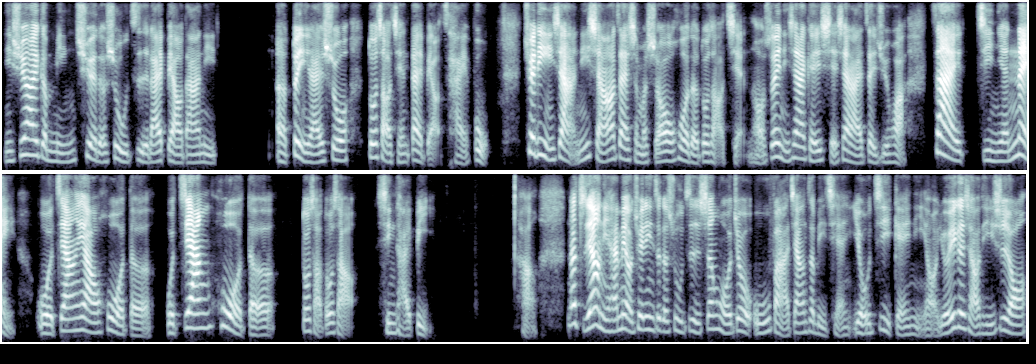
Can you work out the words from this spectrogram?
你需要一个明确的数字来表达你。呃，对你来说，多少钱代表财富？确定一下，你想要在什么时候获得多少钱？哦，所以你现在可以写下来这句话：在几年内，我将要获得，我将获得多少多少新台币。好，那只要你还没有确定这个数字，生活就无法将这笔钱邮寄给你哦。有一个小提示哦，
